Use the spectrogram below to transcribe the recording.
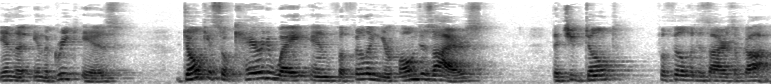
in the, in the Greek is don't get so carried away in fulfilling your own desires that you don't fulfill the desires of God.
